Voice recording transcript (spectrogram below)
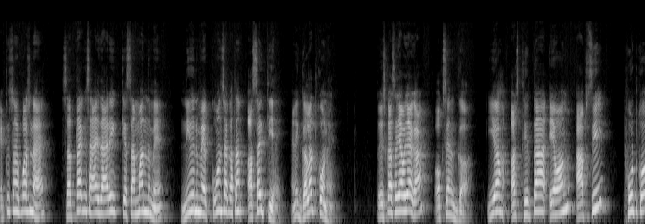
इकतीसवां प्रश्न है, सत्ता की साझेदारी के संबंध में न्यून में कौन सा कथन असत्य है, यानी गलत कौन है? तो इसका सजा हो जाएगा ऑप्शन ग। यह अस्थिरता एवं आपसी फूट को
